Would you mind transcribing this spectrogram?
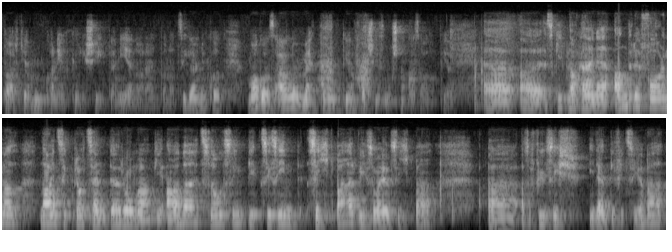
tartja munkanélküliségben ilyen arányban a cigányokat, maga az állam megteremti a fasizmusnak az alapjait. Uh, uh, es gibt noch eine andere Formel. 90% der Roma, die arbeitslos sind, die, sie sind sichtbar, visuell sichtbar, uh, also physisch identifizierbar.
